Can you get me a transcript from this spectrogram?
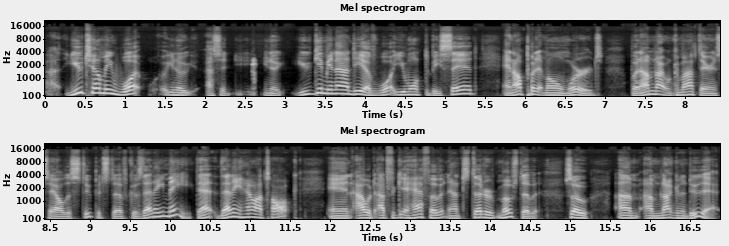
uh, you tell me what you know. I said, you, you know, you give me an idea of what you want to be said, and I'll put it in my own words. But I'm not gonna come out there and say all this stupid stuff because that ain't me. That that ain't how I talk, and I would I'd forget half of it and I'd stutter most of it. So um, I'm not gonna do that.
